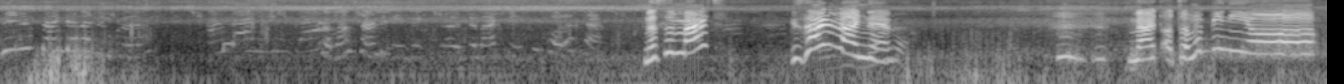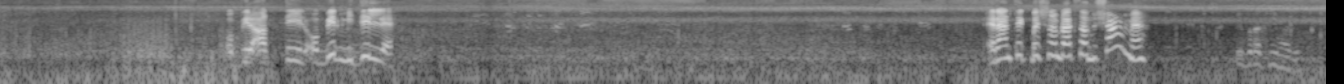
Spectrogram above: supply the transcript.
Zeynep sen hadi buraya. Tamam sen de bineceksin. Önce Mert binsin sonra sen. Nasıl Mert? Güzel mi annem? Mert ata mı biniyor? O bir at değil, o bir midilli. Eren tek başına bıraksan düşer mi? Bir bırakayım hadi.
